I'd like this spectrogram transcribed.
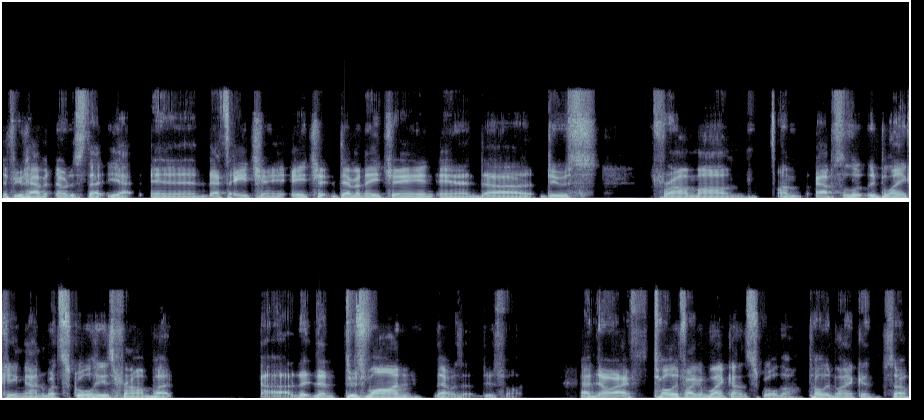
If you haven't noticed that yet, and that's Achane, H De'Von Achane, and uh, Deuce from. Um, I'm absolutely blanking on what school he's from, but uh, the, the Deuce Vaughn, that was it, Deuce Vaughn. Uh, no, I totally fucking blank on the school though. Totally blanking. So,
